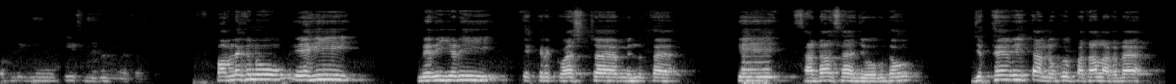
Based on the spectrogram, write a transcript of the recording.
ਪਬਲਿਕ ਨੂੰ ਕੀ ਸੁਨੇਹਾ ਦੇਣਾ ਚਾਹੁੰਦੇ ਪਬਲਿਕ ਨੂੰ ਇਹੀ ਮੇਰੀ ਜਿਹੜੀ ਇੱਕ ਰਿਕੁਐਸਟ ਹੈ ਮਿੰਨਤ ਹੈ ਕਿ ਸਾਡਾ ਸਹਿਯੋਗ ਦਿਓ। ਜਿੱਥੇ ਵੀ ਤੁਹਾਨੂੰ ਕੋਈ ਪਤਾ ਲੱਗਦਾ ਹੈ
